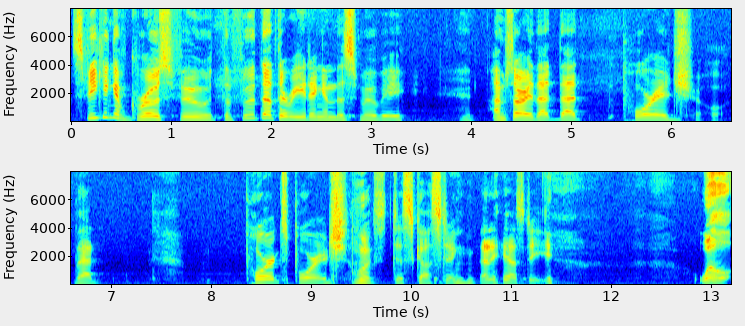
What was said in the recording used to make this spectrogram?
Speaking of gross food, the food that they're eating in this movie, I'm sorry that that porridge, that pork's porridge looks disgusting. That he has to eat. Well,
